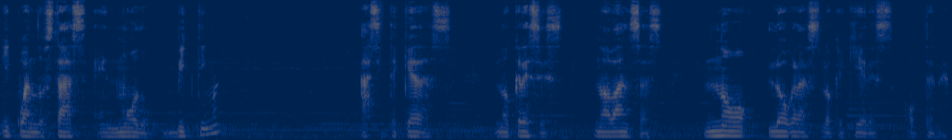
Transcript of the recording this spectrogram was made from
Y cuando estás en modo víctima, así te quedas. No creces, no avanzas, no logras lo que quieres obtener.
